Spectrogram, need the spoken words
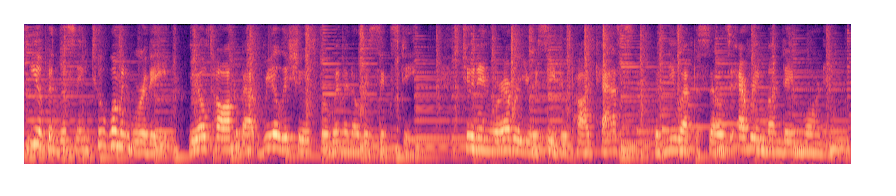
You have been listening to Woman Worthy, real talk about real issues for women over 60. Tune in wherever you receive your podcasts with new episodes every Monday morning.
